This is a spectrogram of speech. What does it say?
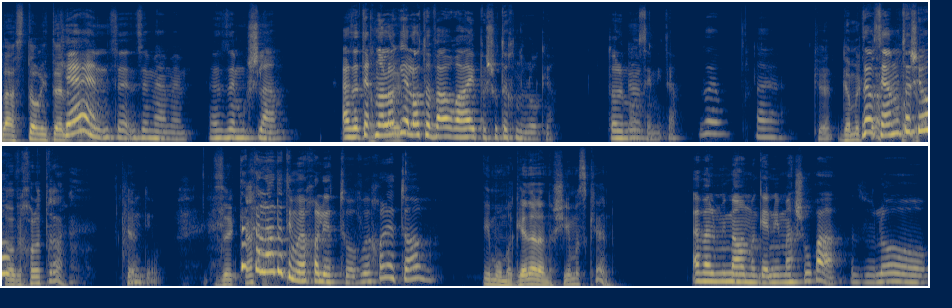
לסטורי טלר. כן זה, זה מהמם זה מושלם. אז הטכנולוגיה לא טובה הוראה היא פשוט טכנולוגיה. תלוי מה כן. עושים איתה. זהו. כן, גם זהו, סיימנו את השיעור? טוב יכול להיות רע. כן. בדיוק. זה ככה. לא יודעת אם הוא יכול להיות טוב, הוא יכול להיות טוב. אם הוא מגן על אנשים אז כן. אבל ממה הוא מגן? ממשהו רע. אז הוא לא...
